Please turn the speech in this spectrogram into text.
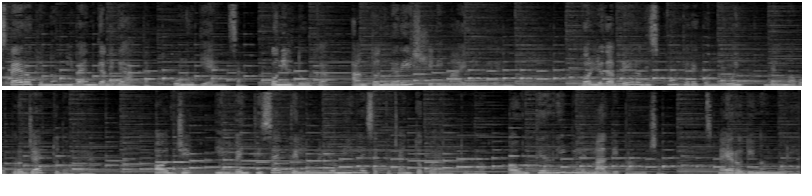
Spero che non mi venga negata un'udienza con il duca Anton Ulrich di Meiningen. Voglio davvero discutere con lui del nuovo progetto d'opera. Oggi, il 27 luglio 1741, ho un terribile mal di pancia. Spero di non morire.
